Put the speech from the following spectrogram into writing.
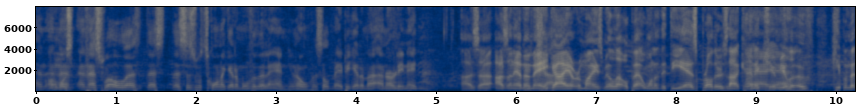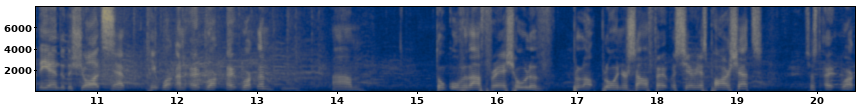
And, and, and, and this will this, this this is what's going to get him over the line. You know, this will maybe get him a- an early night. As, a, as an MMA guy, it reminds me a little bit of one of the Diaz brothers, that kind Yeah, of yeah. cumulative. Keep him at the end of the shots. Yep, keep working, outwork, outwork them. Um, don't go over that threshold of blo- blowing yourself out with serious power shots. Just outwork.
